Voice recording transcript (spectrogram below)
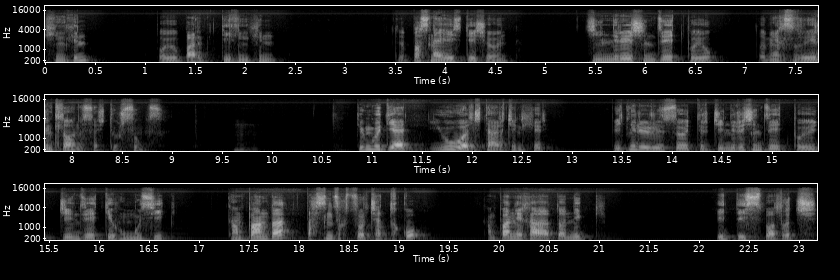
ихэнх нь буюу баг дийлэнх нь бас 80-аас дээш нь Generation Z буюу 1997 оноос хойш төрсэн хүмүүс. Тэнгүүд яа юу болж таарч ийн гэхээр бид нар ерөөсөө тэр generation Z буюу Gen Z-ийн хүмүүсийг компанида дасан зохицуулж чадахгүй компанийхаа одоо нэг эд ис болгож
